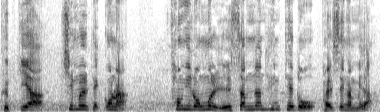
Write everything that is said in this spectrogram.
급기야 침을 뱉거나 성희롱을 일삼는 행태도 발생합니다.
